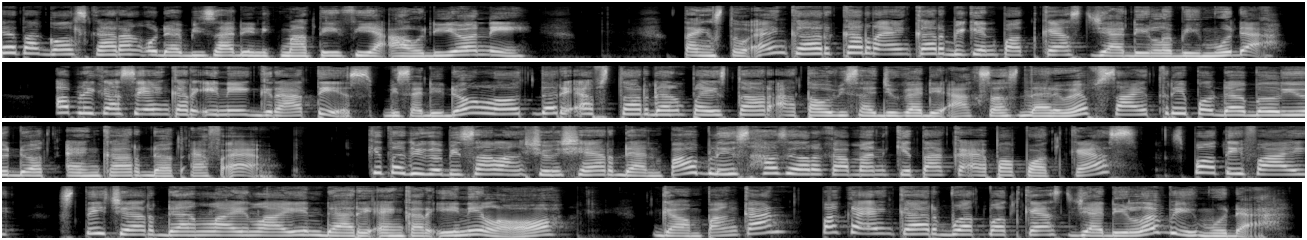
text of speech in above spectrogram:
Cetak Gol sekarang udah bisa dinikmati via audio nih. Thanks to Anchor, karena Anchor bikin podcast jadi lebih mudah. Aplikasi Anchor ini gratis, bisa di-download dari App Store dan Play Store atau bisa juga diakses dari website www.anchor.fm. Kita juga bisa langsung share dan publish hasil rekaman kita ke Apple Podcast, Spotify, Stitcher, dan lain-lain dari Anchor ini loh. Gampang kan? Pakai Anchor buat podcast jadi lebih mudah.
